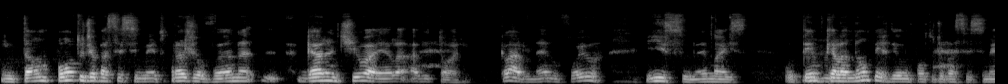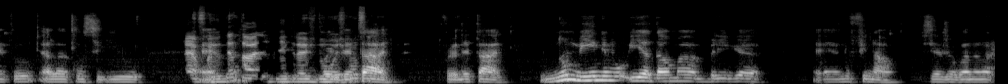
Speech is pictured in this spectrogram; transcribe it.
Então, ponto de abastecimento para a Giovana garantiu a ela a vitória. Claro, né? Não foi isso, né? Mas o tempo uhum. que ela não perdeu no ponto de abastecimento, ela conseguiu. É, foi é, o detalhe entre as duas. Foi o detalhe. Foi o detalhe. No mínimo, ia dar uma briga é, no final. Se a Giovana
